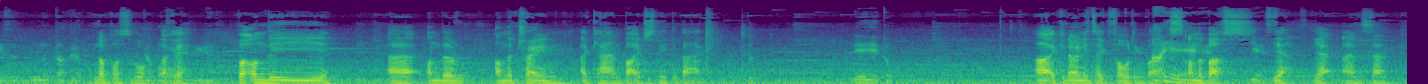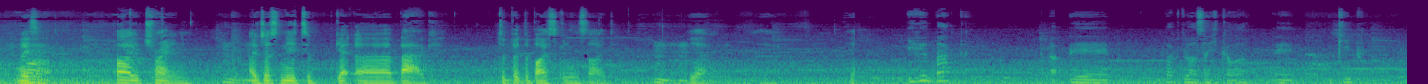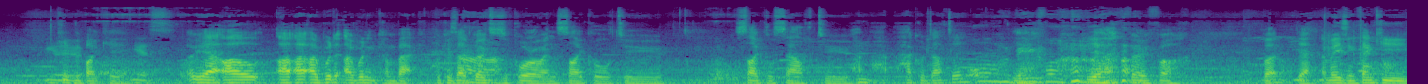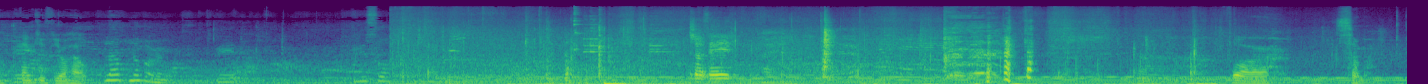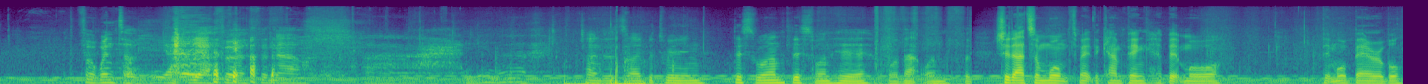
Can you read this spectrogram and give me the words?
Not available. Not possible. Okay. yeah. But on the uh, on the on the train, I can, but I just need the bag. えーと Uh, I can only take folding Ah, bikes yeah, on the yeah, bus. yes. Yeah, yeah, I understand. Amazing. By train, I just need to get a bag to put the bicycle inside. Yeah. If you back, uh, uh, back to Asahikawa, uh, keep. Keep the bike here. Yes. Oh, yeah, I'll. I, I, I would. I wouldn't come back because I'd go to Ah. Sapporo and cycle to, cycle south to ha- Ha- Hakodate. Oh, very Yeah. far. yeah, very far. But yeah, amazing. Thank you. Thank you for your help. No, no problem. Uh, you saw. for summer. For winter. Oh, yeah. Yeah, for, for now. Ah. Trying to decide between this one, this one here, or that one. Should add some warmth to make the camping a bit more, a bit more bearable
